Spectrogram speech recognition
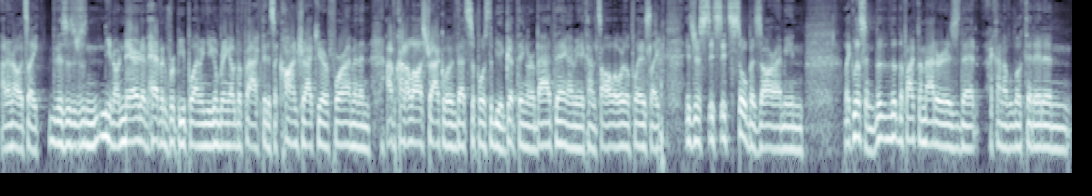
I don't know, it's like this is just you know narrative heaven for people. I mean, you can bring up the fact that it's a contract year for him, and then I've kind of lost track of if that's supposed to be a good thing or a bad thing. I mean, it kind of it's all over the place. Like it's just it's it's so bizarre. I mean, like listen, the, the the fact of the matter is that I kind of looked at it and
